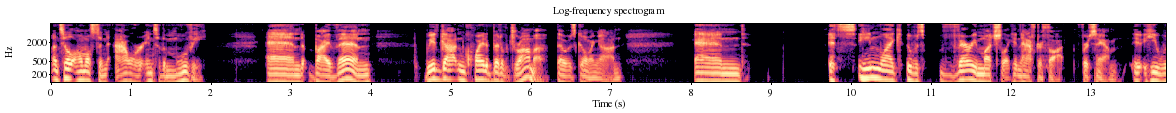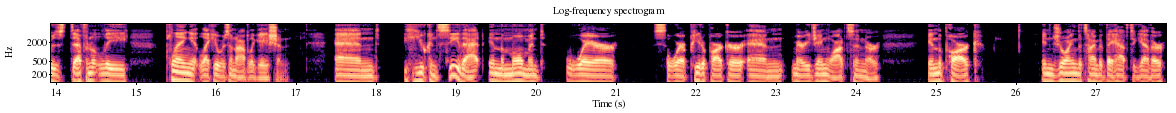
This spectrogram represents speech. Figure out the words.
until almost an hour into the movie. And by then, we had gotten quite a bit of drama that was going on. And it seemed like it was very much like an afterthought for Sam. It, he was definitely playing it like it was an obligation. And you can see that in the moment where where Peter Parker and Mary Jane Watson are in the park enjoying the time that they have together,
